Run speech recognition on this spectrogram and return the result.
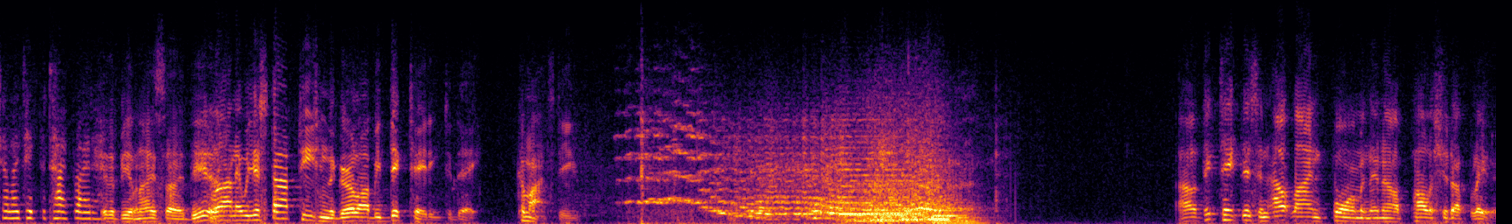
shall I take the typewriter? It'd be a nice idea. Ronnie, will you stop teasing the girl? I'll be dictating today. Come on, Steve. I'll dictate this in outline form, and then I'll polish it up later.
